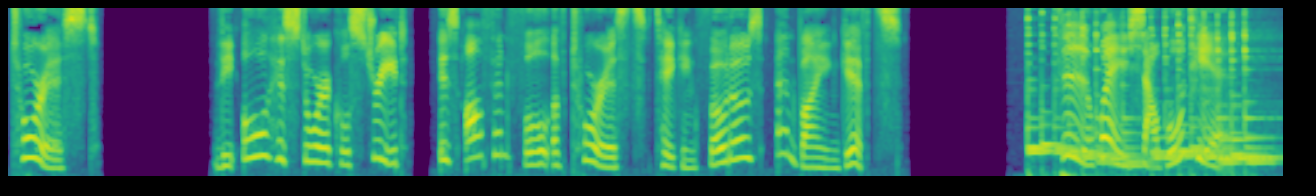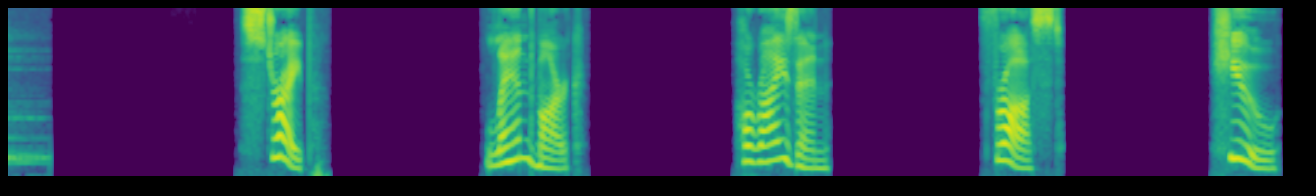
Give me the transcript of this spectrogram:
Tourist. The old historical street is often full of tourists taking photos and buying gifts. 智慧小补帖。 Stripe. Landmark. Horizon. Frost. Hue.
